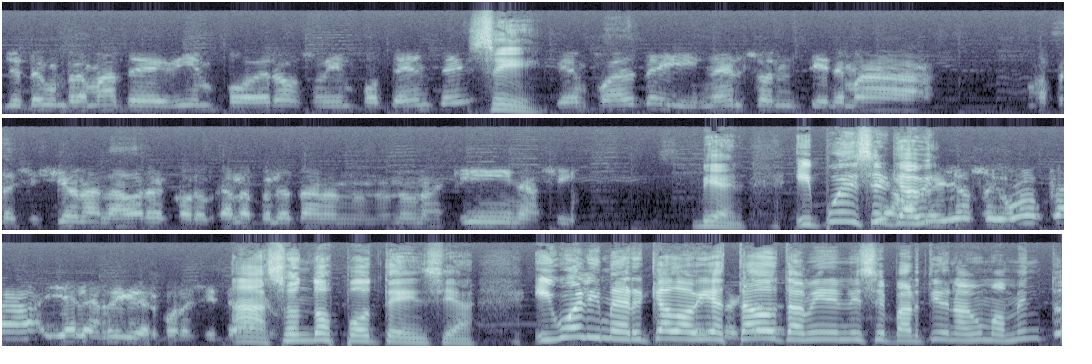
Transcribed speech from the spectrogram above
yo tengo un remate bien poderoso, bien potente, Sí. bien fuerte, y Nelson tiene más, más precisión a la hora de colocar la pelota en, en una esquina, así. Bien. Y puede ser que... Yo soy Boca y él es River, por decirte Ah, son dos potencias. Igual y Mercado había estado también en ese partido en algún momento.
